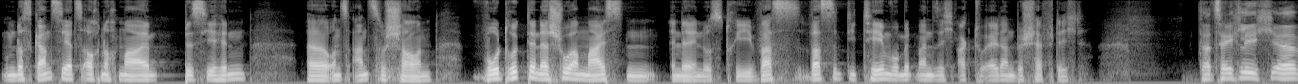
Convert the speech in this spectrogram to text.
Um das Ganze jetzt auch nochmal bis hierhin äh, uns anzuschauen, wo drückt denn der Schuh am meisten in der Industrie? Was, was sind die Themen, womit man sich aktuell dann beschäftigt? Tatsächlich, äh,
